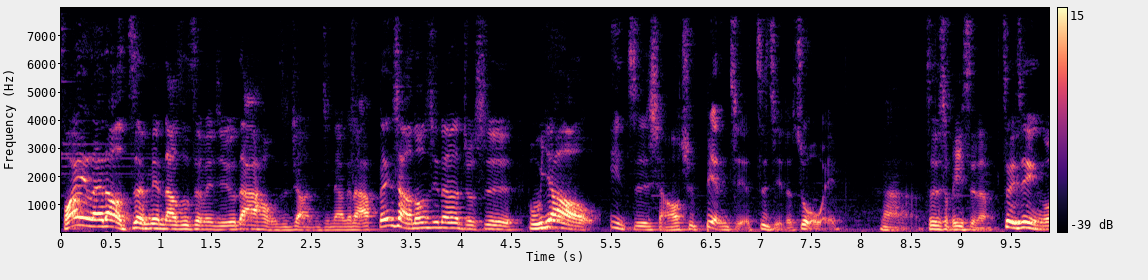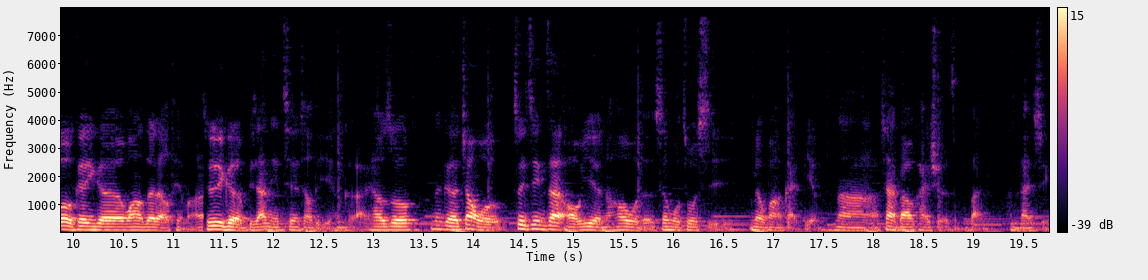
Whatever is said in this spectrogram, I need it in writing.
欢迎来到正面大叔正面记录，大家好，我是 John，今天要跟大家分享的东西呢，就是不要一直想要去辩解自己的作为。那这是什么意思呢？最近我有跟一个网友在聊天嘛，就是一个比较年轻的小弟弟，很可爱。他说，那个叫我最近在熬夜，然后我的生活作息没有办法改变。那下礼拜要开学了怎么办？很担心。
